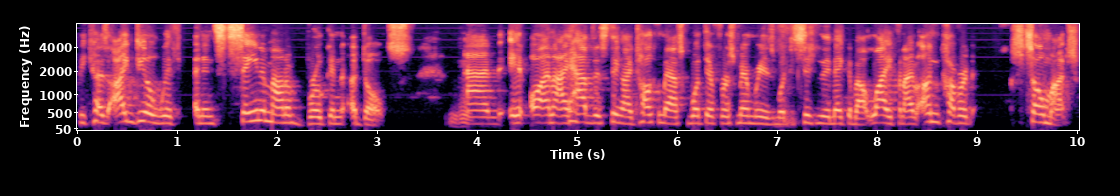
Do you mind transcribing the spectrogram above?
because I deal with an insane amount of broken adults. Mm-hmm. And it and I have this thing I talk to them ask what their first memory is, what decision they make about life, and I've uncovered so much.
